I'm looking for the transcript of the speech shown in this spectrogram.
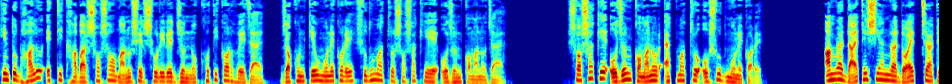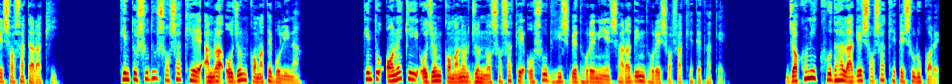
কিন্তু ভালো একটি খাবার শশাও মানুষের শরীরের জন্য ক্ষতিকর হয়ে যায়, যখন কেউ মনে করে শুধুমাত্র শশা খেয়ে ওজন কমানো যায়। শশাকে ওজন কমানোর একমাত্র ওষুধ মনে করে। আমরা ডায়েটেশিয়ানরা ডয়েট চার্টে শশাটা রাখি। কিন্তু শুধু শশা খেয়ে আমরা ওজন কমাতে বলি না। কিন্তু অনেকেই ওজন কমানোর জন্য শশাকে ওষুধ হিসবে ধরে নিয়ে সারাদিন ধরে শশা খেতে থাকে। যখনই ক্ষুধা লাগে শশা খেতে শুরু করে।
